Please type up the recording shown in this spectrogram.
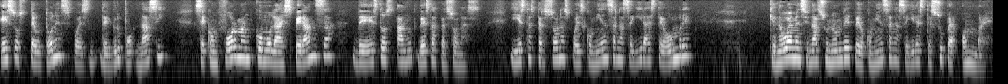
esos teutones, pues del grupo nazi, se conforman como la esperanza de, estos, de estas personas. Y estas personas pues comienzan a seguir a este hombre, que no voy a mencionar su nombre, pero comienzan a seguir a este superhombre.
